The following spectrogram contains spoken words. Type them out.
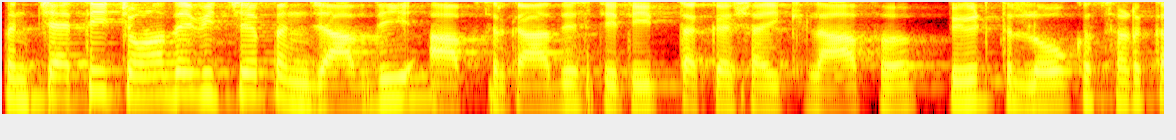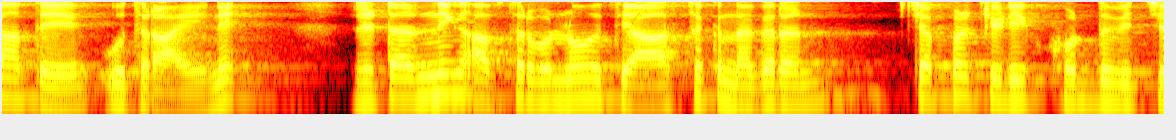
ਪੰਚਾਇਤੀ ਚੋਣਾਂ ਦੇ ਵਿੱਚ ਪੰਜਾਬ ਦੀ ਆਪ ਸਰਕਾਰ ਦੀ ਸਥਿਤੀ ਧੱਕੇਸ਼ਾਹੀ ਖਿਲਾਫ ਪੀੜਤ ਲੋਕ ਸੜਕਾਂ ਤੇ ਉਤਰ ਆਏ ਨੇ। ਰਿਟਰਨਿੰਗ ਅਫਸਰ ਵੱਲੋਂ ਇਤਿਹਾਸਕ ਨਗਰ ਚੱਪੜਚਿੜੀ ਖੁਰਦ ਵਿੱਚ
